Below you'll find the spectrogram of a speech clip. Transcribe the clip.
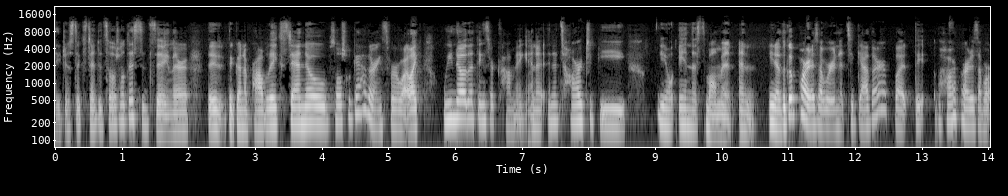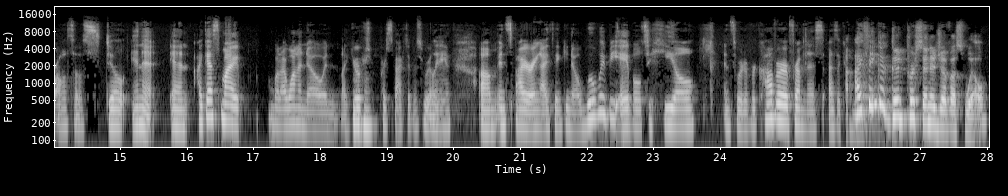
they just extended social distancing. They're they, they're going to probably extend no social gatherings for a while. Like we know that things are coming, and it, and it's hard to be, you know, in this moment. And you know, the good part is that we're in it together, but the, the hard part is that we're also still in it. And I guess my what I want to know and like your mm-hmm. perspective is really um, inspiring. I think you know, will we be able to heal and sort of recover from this as a community? I think a good percentage of us will.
